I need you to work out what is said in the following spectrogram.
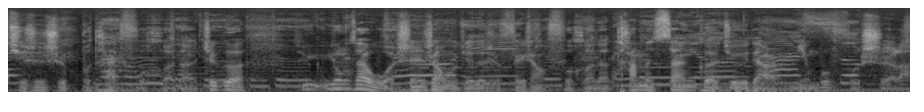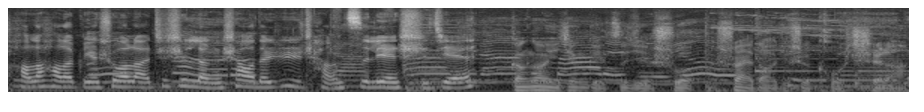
其实是不太符合的，这个用在我身上，我觉得是非常符合的。他们三个就有点名不符实了。好了好了，别说了，这是冷少的日常自恋时间。刚刚已经给自己说帅到就是口吃了。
